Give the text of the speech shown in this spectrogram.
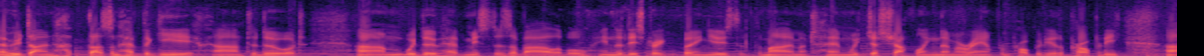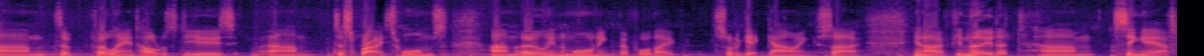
who don't, doesn't have the gear um, to do it, um, we do have misters available in the district being used at the moment and we're just shuffling them around from property to property um, to, for landholders to use um, to spray swarms um, early in the morning before they sort of get going. So, you know, if you need it, um, sing out.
